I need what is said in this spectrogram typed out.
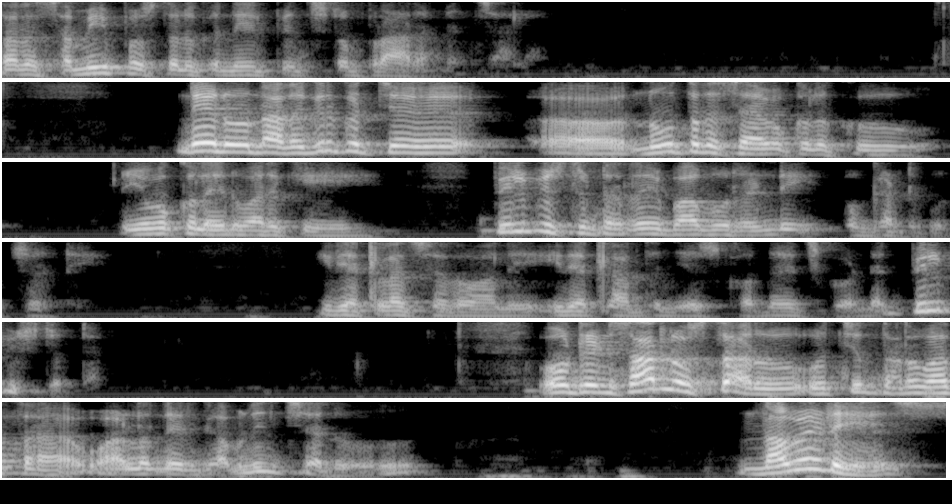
తన సమీపస్తులకు నేర్పించడం ప్రారంభించాలి. నేను నా దగ్గరికి వచ్చే నూతన సేవకులకు యువకులైన వారికి పిలిపిస్తుంటారు రే బాబు రండి ఒక గంట కూర్చోండి. ఇది ఎట్లా చదవాలి? ఇది ఎట్లా అర్థం చేసుకోండి నేర్చుకోండి అని పిలిపిస్తుంటారు ఒకటి రెండు సార్లు వస్తారు. వచ్చిన తర్వాత వాళ్ళని నేను గమనించాను. Nowadays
